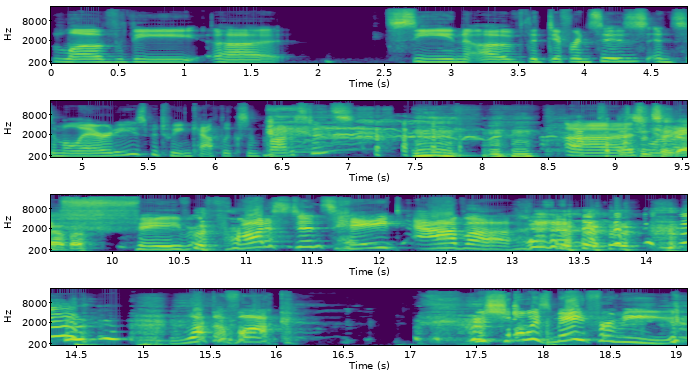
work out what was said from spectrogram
love the uh, scene of the differences and similarities between Catholics and Protestants. Mm, mhm. Uh, that's Protestants one of hate my ABBA. Favorite Protestants hate ABBA. What the fuck? This show is made for me.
